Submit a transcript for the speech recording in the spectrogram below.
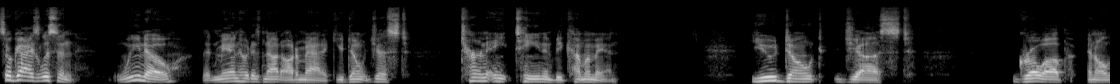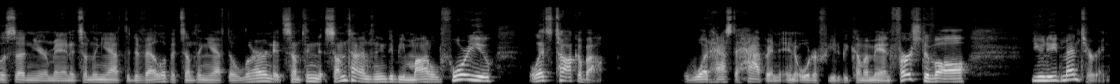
So, guys, listen, we know that manhood is not automatic. You don't just turn 18 and become a man. You don't just grow up and all of a sudden you're a man. It's something you have to develop, it's something you have to learn, it's something that sometimes need to be modeled for you. Let's talk about what has to happen in order for you to become a man. First of all, you need mentoring.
